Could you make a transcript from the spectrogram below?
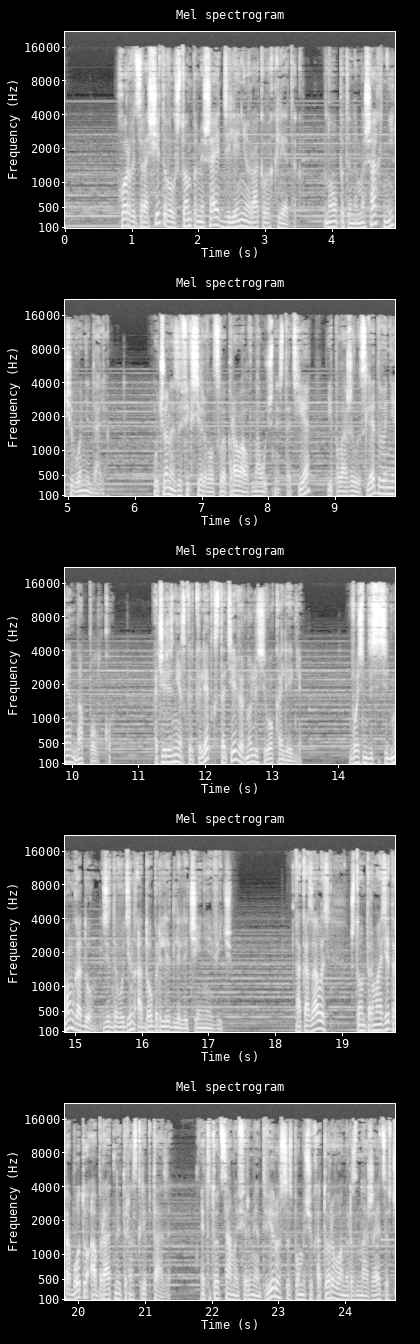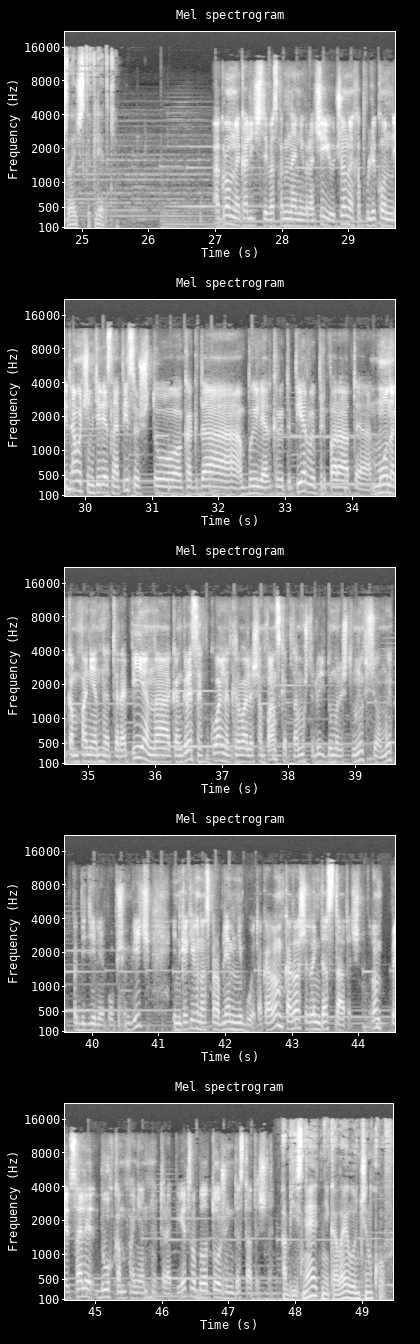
Хорвиц рассчитывал, что он помешает делению раковых клеток – но опыты на мышах ничего не дали. Ученый зафиксировал свой провал в научной статье и положил исследование на полку. А через несколько лет к статье вернулись его коллеги. В 1987 году зидовудин одобрили для лечения ВИЧ. Оказалось, что он тормозит работу обратной транскриптазы. Это тот самый фермент вируса, с помощью которого он размножается в человеческой клетке огромное количество воспоминаний врачей и ученых опубликовано. И там очень интересно описывают, что когда были открыты первые препараты, монокомпонентная терапия, на конгрессах буквально открывали шампанское, потому что люди думали, что ну все, мы победили, в общем, ВИЧ, и никаких у нас проблем не будет. А потом казалось, что этого недостаточно. Потом представили двухкомпонентную терапию. Этого было тоже недостаточно. Объясняет Николай Лунченков,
